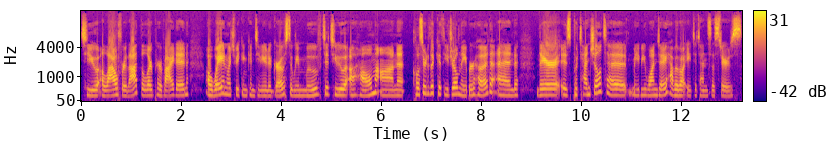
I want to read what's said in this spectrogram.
to allow for that, the Lord provided a way in which we can continue to grow. So we moved to, a home on closer to the cathedral neighborhood, and there is potential to maybe one day have about eight to ten sisters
